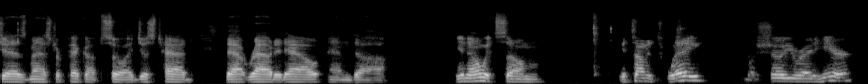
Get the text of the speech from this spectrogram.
Jazzmaster pickups. So I just had that routed out, and uh, you know, it's um, it's on its way. I'll show you right here.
